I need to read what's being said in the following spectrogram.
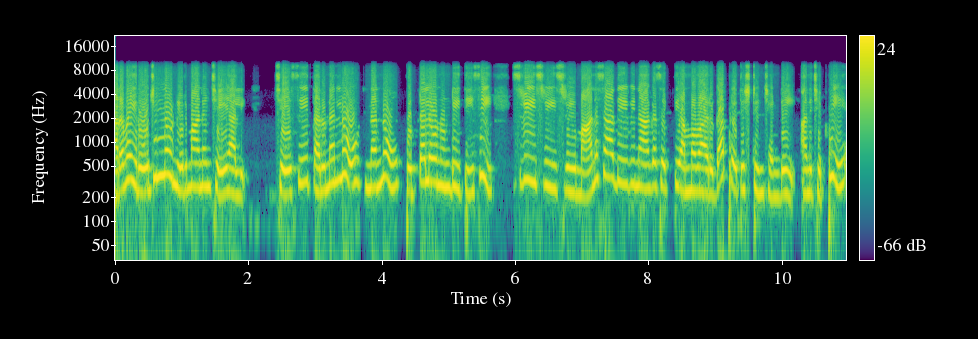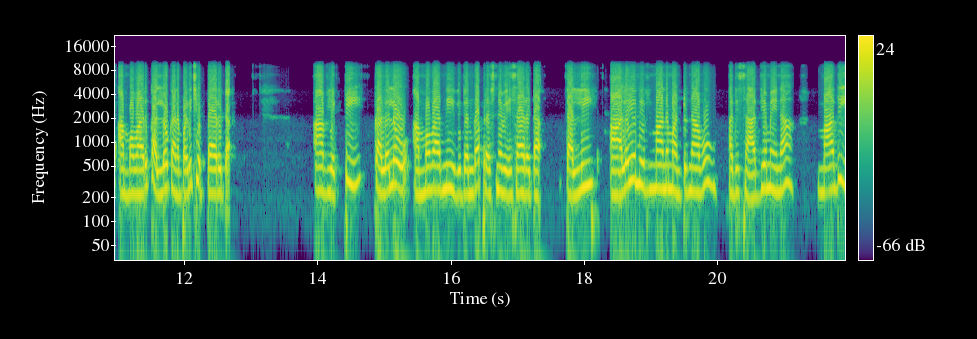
అరవై రోజుల్లో నిర్మాణం చేయాలి. చేసే తరుణంలో నన్ను పుట్టలో నుండి తీసి శ్రీ శ్రీ శ్రీ మానసాదేవి నాగశక్తి అమ్మవారుగా ప్రతిష్ఠించండి అని చెప్పి అమ్మవారు కల్లో కనపడి చెప్పారట. ఆ వ్యక్తి కలలో అమ్మవారిని ఈ విధంగా ప్రశ్న వేశారట. తల్లి ఆలయ నిర్మాణం అంటున్నావు. అది సాధ్యమేనా? మాది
